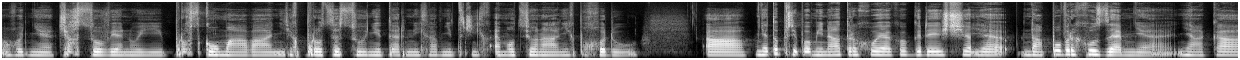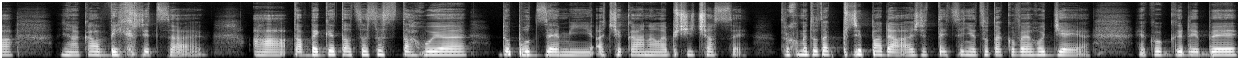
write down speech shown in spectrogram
hodně času věnují proskoumávání těch procesů niterných a vnitřních emocionálních pochodů. A mě to připomíná trochu, jako když je na povrchu země nějaká, nějaká vychřice a ta vegetace se stahuje do podzemí a čeká na lepší časy. Trochu mi to tak připadá, že teď se něco takového děje. Jako kdyby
